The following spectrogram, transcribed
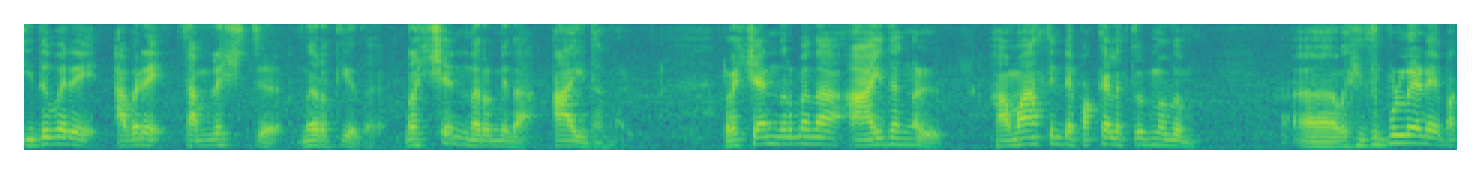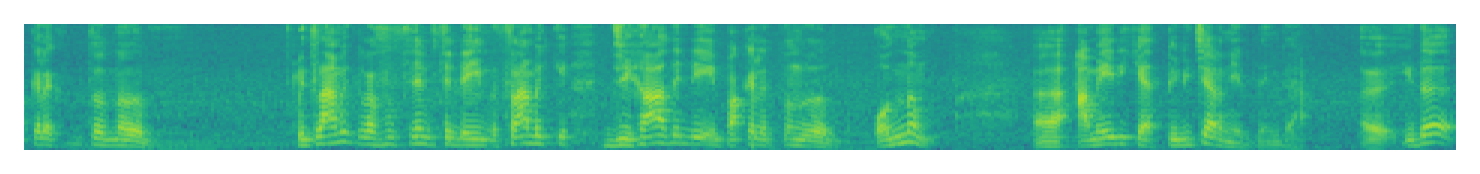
ഇതുവരെ അവരെ സംരക്ഷിച്ച് നിർത്തിയത്. റഷ്യൻ നിർമ്മിത ആയുധങ്ങൾ. റഷ്യൻ നിർമ്മിത ആയുധങ്ങൾ ഹമാസിന്റെ പക്കലെത്തുന്നതും ഹിസ്ബുള്ളയുടെ പക്കലെത്തുന്നതും ഇസ്ലാമിക് റെസിസ്റ്റൻസിന്റെയും ഇസ്ലാമിക് ജിഹാദിന്റെയും പക്കലെത്തുന്നതും ഒന്നും അമേരിക്ക തിരിച്ചറിഞ്ഞിരുന്നില്ല. ഇത്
